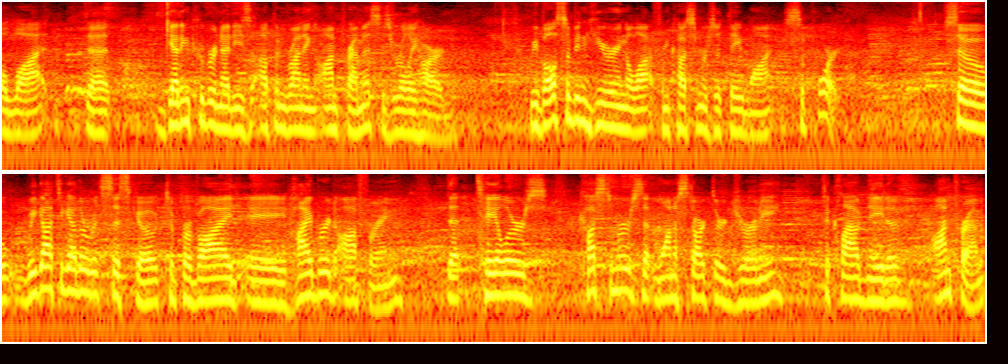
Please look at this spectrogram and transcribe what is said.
a lot that getting Kubernetes up and running on-premise is really hard. We've also been hearing a lot from customers that they want support. So we got together with Cisco to provide a hybrid offering that tailors customers that want to start their journey to cloud native on-prem.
